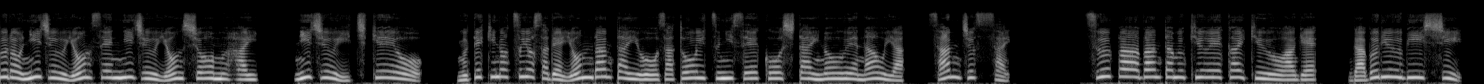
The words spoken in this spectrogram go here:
プロ24戦24勝無敗、21KO、無敵の強さで4団体王座統一に成功した井上直也、30歳。スーパーバンタム級 A 階級を上げ、WBC、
